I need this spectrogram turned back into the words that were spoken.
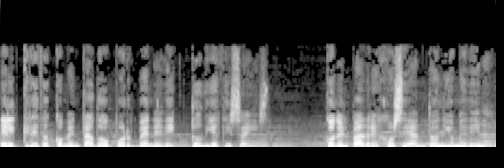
El credo comentado por Benedicto XVI, con el padre José Antonio Medina.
